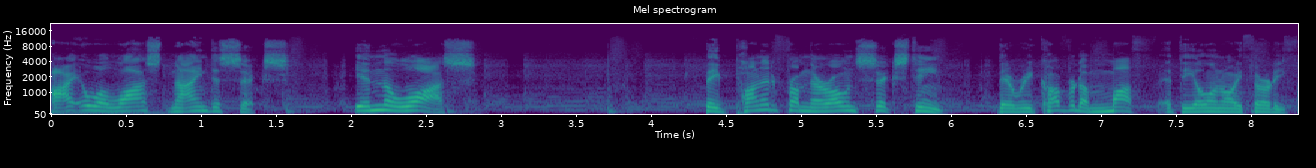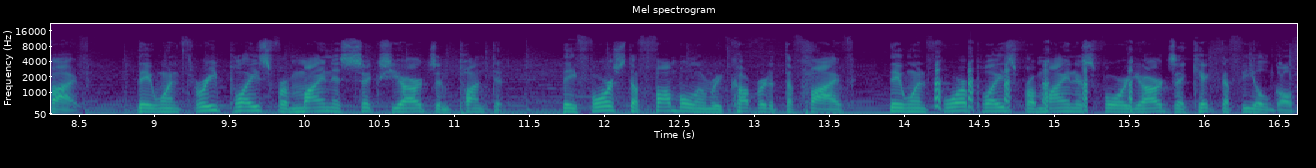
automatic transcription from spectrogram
Iowa lost nine to six. In the loss, they punted from their own 16. They recovered a muff at the Illinois 35. They went three plays for minus six yards and punted. They forced a fumble and recovered at the five. They went four plays for minus four yards. They kicked a field goal.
